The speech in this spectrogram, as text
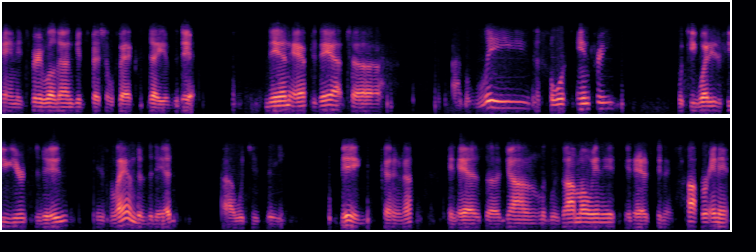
and it's very well done. Good special effects. Day of the Dead. Then after that, uh, I believe the fourth entry, which he waited a few years to do, is Land of the Dead, uh, which is the big Kahuna. It has uh, John Leguizamo in it. It has Dennis Hopper in it.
